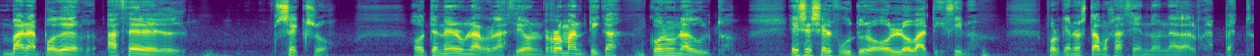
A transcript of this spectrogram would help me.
van a poder hacer el sexo o tener una relación romántica con un adulto. Ese es el futuro, os lo vaticino, porque no estamos haciendo nada al respecto.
